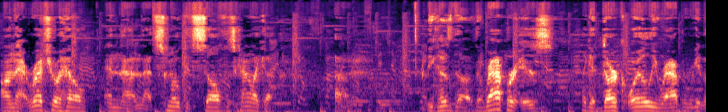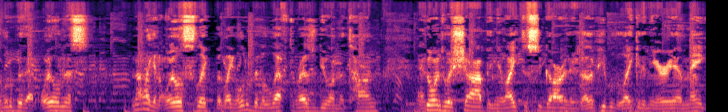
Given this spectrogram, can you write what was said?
on that retrohale and that, and that smoke itself is kind of like a um, because the the wrapper is like a dark oily wrapper. We're getting a little bit of that oilness not like an oil slick, but like a little bit of left residue on the tongue. And go into a shop and you like the cigar, and there's other people that like it in the area. Make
